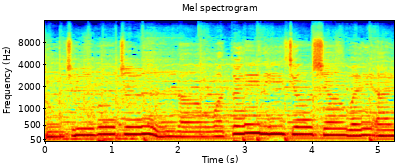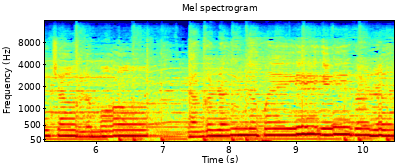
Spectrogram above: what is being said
你知不知道我对你就像为爱着了魔？两个人的回忆，一个人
